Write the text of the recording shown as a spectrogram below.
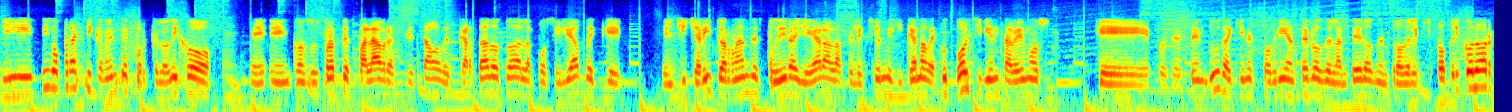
y digo prácticamente porque lo dijo eh, con sus propias palabras que estaba descartado toda la posibilidad de que el Chicharito Hernández pudiera llegar a la selección mexicana de fútbol, si bien sabemos que pues está en duda quiénes podrían ser los delanteros dentro del equipo tricolor,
